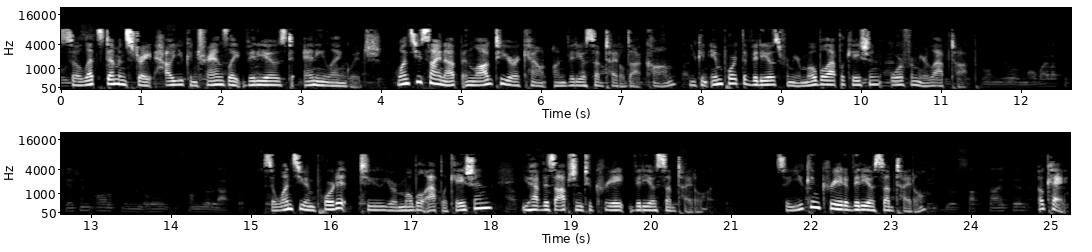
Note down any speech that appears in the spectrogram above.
So let's demonstrate how you can translate videos to any language. Once you sign up and log to your account on videosubtitle.com, you can import the videos from your mobile application or from your laptop. So once you import it to your mobile application, you have this option to create video subtitle. So you can create a video subtitle. Okay,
